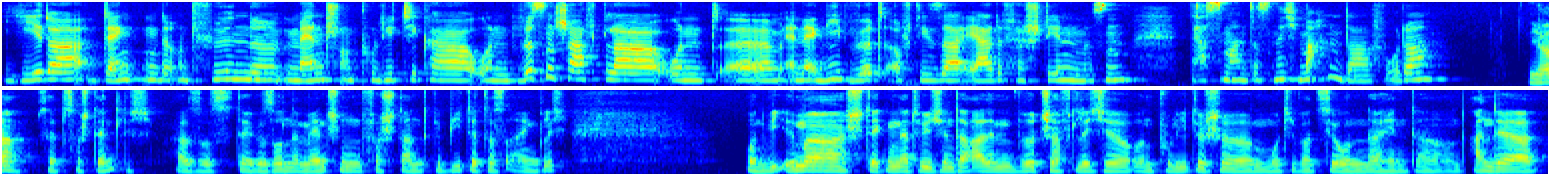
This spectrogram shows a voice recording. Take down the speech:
jeder denkende und fühlende Mensch und Politiker und Wissenschaftler und ähm, Energiewirt auf dieser Erde verstehen müssen, dass man das nicht machen darf, oder? Ja, selbstverständlich. Also der gesunde Menschenverstand gebietet das eigentlich. Und wie immer stecken natürlich hinter allem wirtschaftliche und politische Motivationen dahinter. Und an der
